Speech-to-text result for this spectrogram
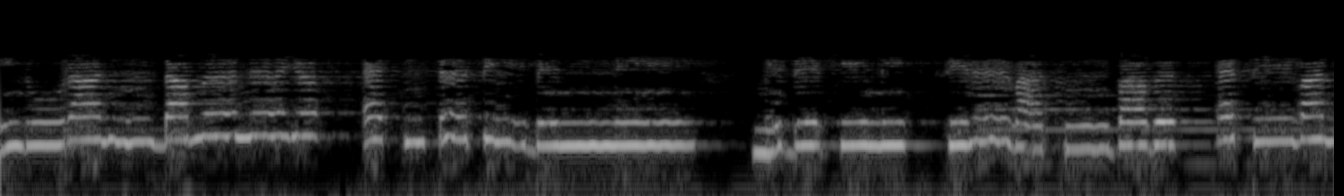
ඉඳුරන් දමනය ඇත්ත තිබෙන්නේ මෙදෙකිනි සිල්වත් බව ඇතිවන්නේ.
